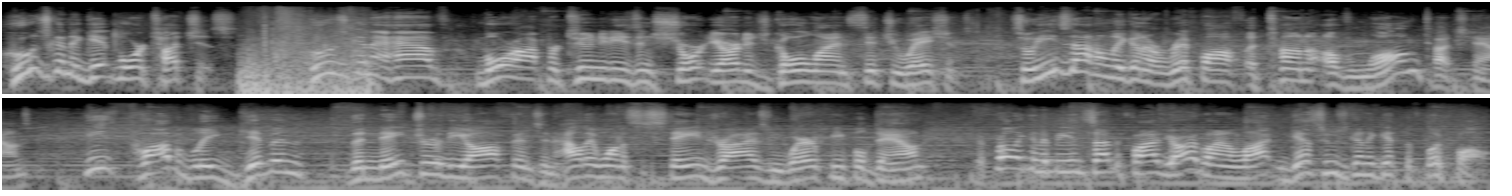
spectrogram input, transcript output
who's going to get more touches? Who's going to have more opportunities in short yardage goal line situations? So he's not only going to rip off a ton of long touchdowns, he's probably, given the nature of the offense and how they want to sustain drives and wear people down, they're probably going to be inside the five yard line a lot. And guess who's going to get the football?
